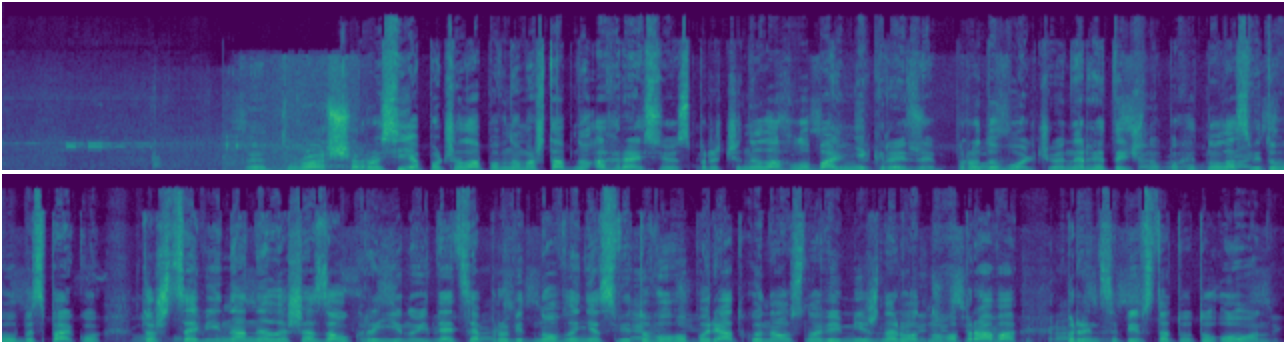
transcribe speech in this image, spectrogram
Росія почала повномасштабну агресію, спричинила глобальні кризи, продовольчу, енергетичну, похитнула світову безпеку. Тож це війна не лише за Україну. Йдеться про відновлення світового порядку на основі міжнародного права, принципів статуту ООН.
